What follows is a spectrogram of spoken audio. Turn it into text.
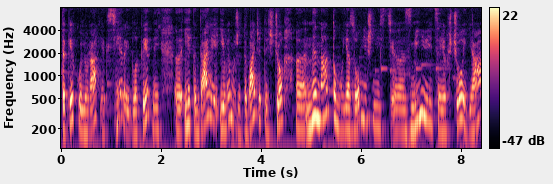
таких кольорах, як сірий, блакитний е, і так далі. І ви можете бачити, що е, не надто моя зовнішність е, змінюється, якщо я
